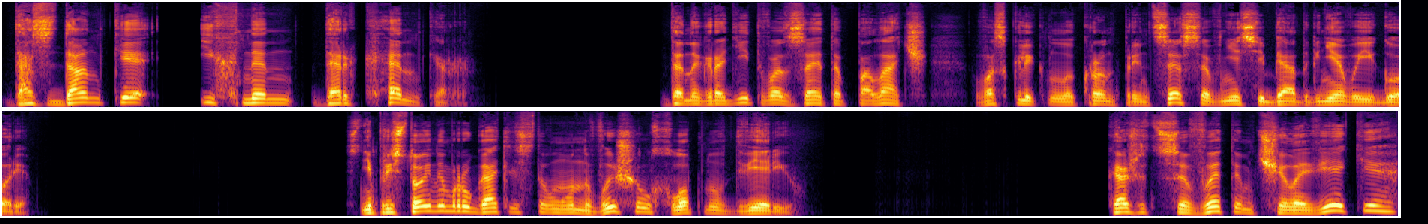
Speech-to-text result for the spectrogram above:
Das danke ихнен деркенкер. «Да наградит вас за это палач!» — воскликнула кронпринцесса вне себя от гнева и горя. С непристойным ругательством он вышел, хлопнув дверью. Кажется, в этом человеке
